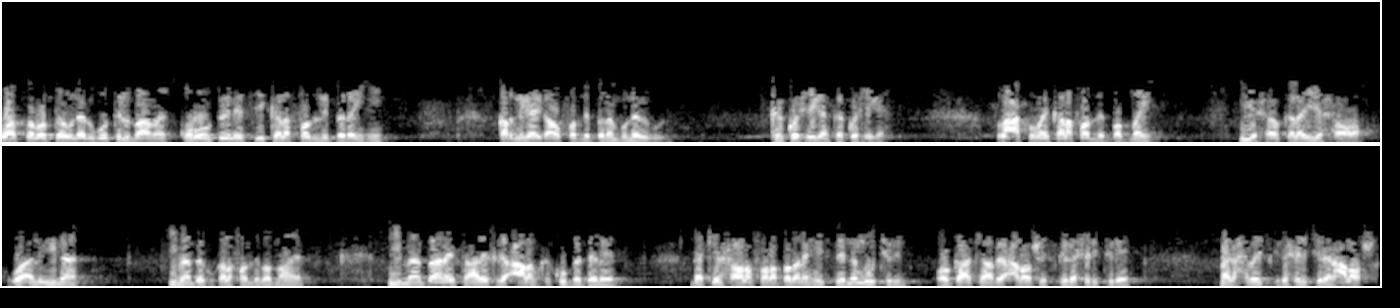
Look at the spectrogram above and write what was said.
waa sababta uu nebigu u tilmaamay quruuntu inay sii kala fadli badan yihiin qarnigaygaa u fadli badan buu nebigu ka ku xiga ka ku xiga. Lacag kumay kala fadli badnayn. Iyo xoog kale iyo xoolo waa aliimaan. Iimaan bay ku kala fadli badnaayeen. Iimaan baanay taariikhdii caalamka ku bedeleen. Laakiin xoolo fara badan ay haysteenna muu jirin oo gaajaabay caloosha iskaga xidi jireen. Dhagax bay iskaga xidi jireen caloosha.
